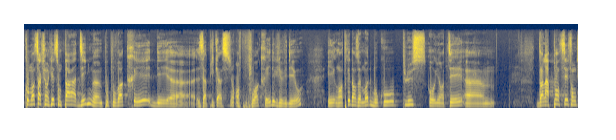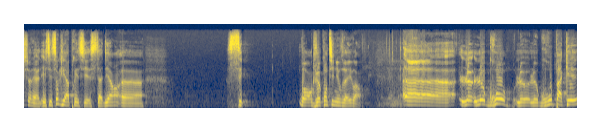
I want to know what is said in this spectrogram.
commence à changer son paradigme pour pouvoir créer des euh, applications, pour pouvoir créer des jeux vidéo et rentrer dans un mode beaucoup plus orienté euh, dans la pensée fonctionnelle. Et c'est ça que j'ai apprécié. C'est-à-dire, c'est... Bon, je continue, vous allez voir. Euh, le, gros, le, gros paquet,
